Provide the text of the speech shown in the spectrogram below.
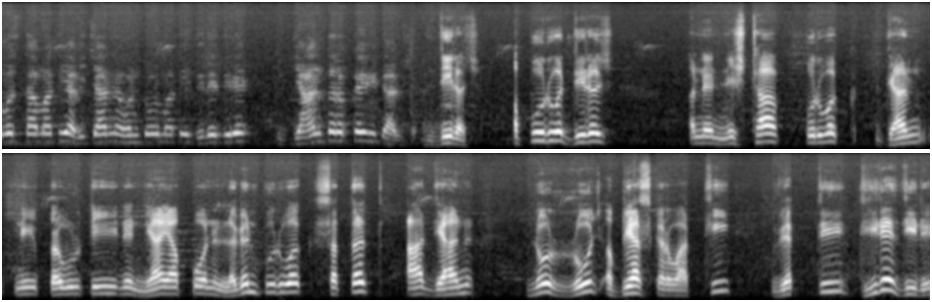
અવસ્થામાંથી, આ વિચારના વંટોળમાંથી ધીરે ધીરે ધ્યાન તરફ કઈ રીતે આવી શકે? ધીરજ. અપૂર્વ ધીરજ અને નિષ્ઠાપૂર્વક ધ્યાનની પ્રવૃત્તિને ન્યાય આપવો અને લગનપૂર્વક સતત આ ધ્યાનનો રોજ અભ્યાસ કરવાથી વ્યક્તિ ધીરે ધીરે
